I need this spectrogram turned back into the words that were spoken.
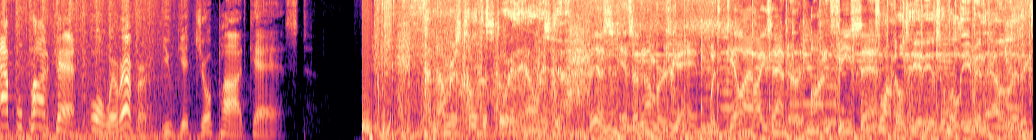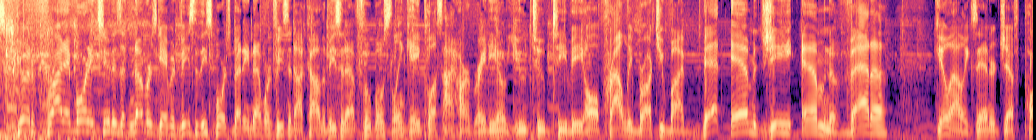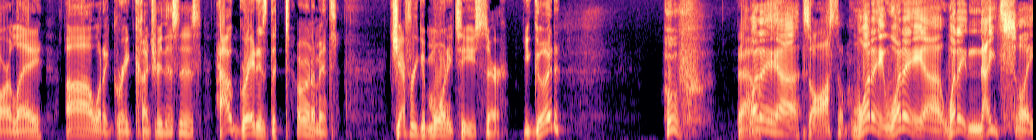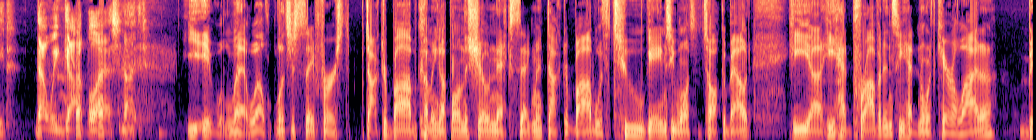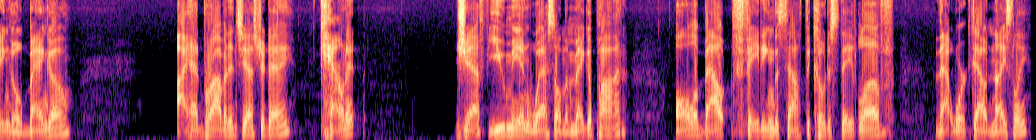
Apple Podcast, or wherever you get your podcast. The numbers told the story. They always do. This is a numbers game with Gill Alexander on VSIN. It's one of those idiots who believe in analytics. Good Friday morning tune is a numbers game at VSIN, the sports betting network, VSIN.com, the VSIN app, Fubo, Link, A+, Plus, iHeartRadio, YouTube TV, all proudly brought to you by BetMGM Nevada. Gill Alexander, Jeff Parlay. Ah, oh, what a great country this is. How great is the tournament? Jeffrey, good morning to you, sir. You good? Whew. That what a uh, it's awesome. What a what a uh, what a night slate that we got last night. It will let well. Let's just say first, Dr. Bob coming up on the show next segment. Dr. Bob with two games he wants to talk about. He uh, he had Providence. He had North Carolina. Bingo bango. I had Providence yesterday. Count it. Jeff, you, me, and Wes on the Megapod, all about fading the South Dakota State love. That worked out nicely.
